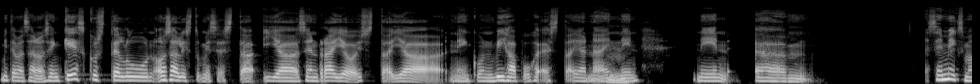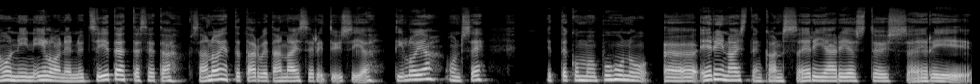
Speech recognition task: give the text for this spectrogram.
mitä mä sanoisin, keskusteluun osallistumisesta ja sen rajoista ja niin kuin vihapuheesta ja näin, Mm. niin, niin äm, se, miksi mä oon niin iloinen nyt siitä, että SETA sanoi, että tarvitaan naiserityisiä tiloja, on se, että kun mä oon puhunut ö, eri naisten kanssa eri järjestöissä, eri,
